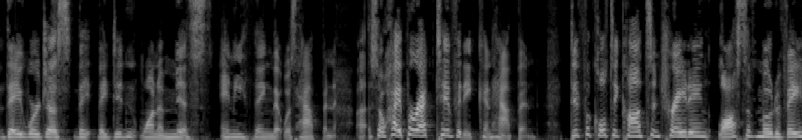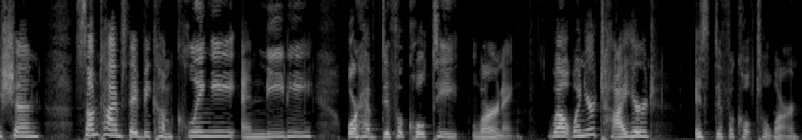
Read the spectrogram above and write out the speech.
they were just they, they didn't want to miss anything that was happening uh, so hyperactivity can happen difficulty concentrating loss of motivation sometimes they become clingy and needy or have difficulty learning well when you're tired is difficult to learn.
